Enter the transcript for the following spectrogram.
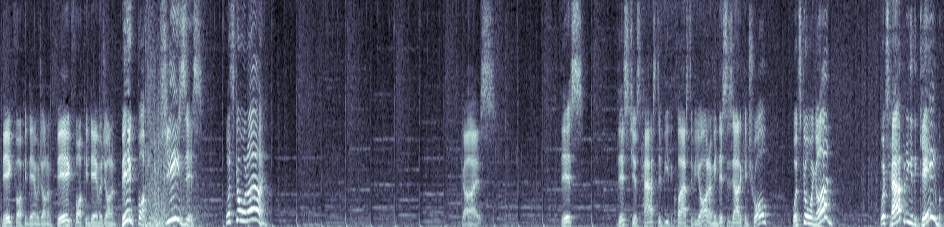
Big fucking damage on him. Big fucking damage on him. Big fucking... Jesus! What's going on? Guys. This... This just has to be the class to be on. I mean, this is out of control. What's going on? What's happening in the game?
